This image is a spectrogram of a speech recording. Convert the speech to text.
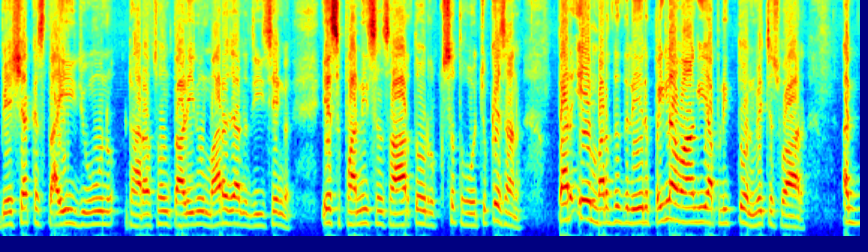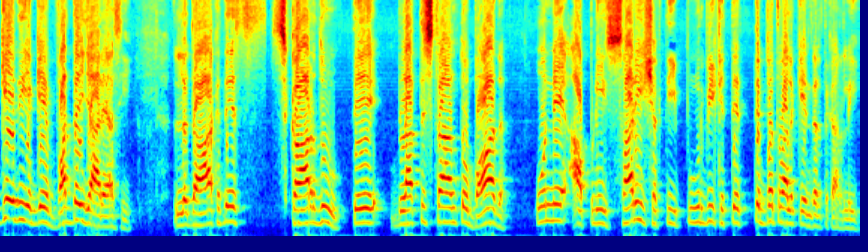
ਬੇਸ਼ੱਕ 27 ਜੂਨ 1839 ਨੂੰ ਮਹਾਰਾਜਾ ਰਣਜੀਤ ਸਿੰਘ ਇਸ ਫਾਨੀ ਸੰਸਾਰ ਤੋਂ ਰੁਖਸਤ ਹੋ ਚੁੱਕੇ ਸਨ। ਪਰ ਇਹ ਮਰਦ ਦਲੇਰ ਪਹਿਲਾਂ ਵਾਂਗ ਹੀ ਆਪਣੀ ਧੁਨ ਵਿੱਚ ਸਵਾਰ ਅੱਗੇ ਦੀ ਅੱਗੇ ਵੱਧਦਾ ਹੀ ਜਾ ਰਿਹਾ ਸੀ। ਲਦਾਖ ਦੇ ਸਕਾਰਦੂ ਤੇ ਬਲਾਤਿਸਤਾਨ ਤੋਂ ਬਾਅਦ ਉਹਨੇ ਆਪਣੀ ਸਾਰੀ ਸ਼ਕਤੀ ਪੂਰਬੀ ਖਿੱਤੇ ਤਿੱਬਤ ਵੱਲ ਕੇਂਦਰਿਤ ਕਰ ਲਈ।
